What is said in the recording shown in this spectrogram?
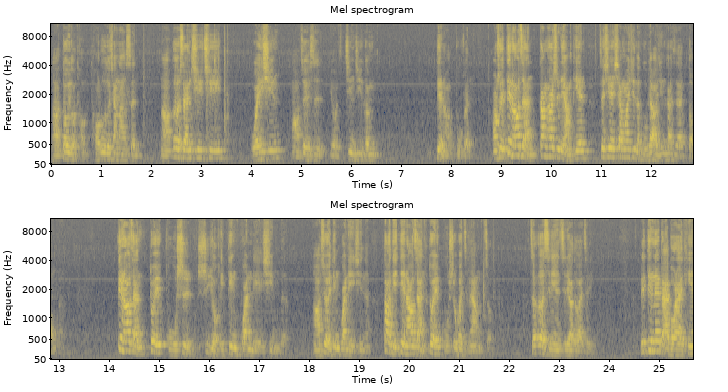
啊都有投投入都相当深。那二三七七维新啊，这也是有竞技跟电脑的部分啊，所以电脑展刚开始两天，这些相关性的股票已经开始在动了。电脑展对于股市是有一定关联性的啊，是有一定关联性的。到底电脑展对于股市会怎么样走？这二十年的资料都在这里。你顶礼拜无来听，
